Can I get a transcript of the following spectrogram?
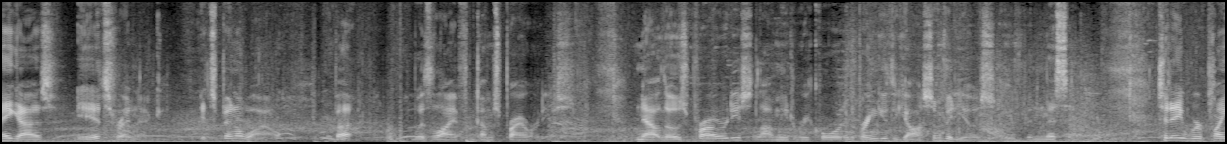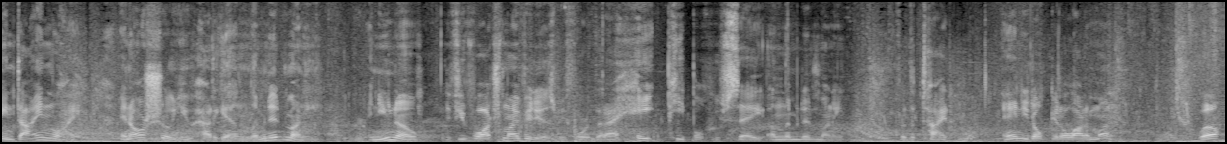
Hey guys, it's Redneck. It's been a while, but with life comes priorities. Now, those priorities allow me to record and bring you the awesome videos you've been missing. Today, we're playing Dying Light, and I'll show you how to get unlimited money. And you know, if you've watched my videos before, that I hate people who say unlimited money for the title, and you don't get a lot of money. Well,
